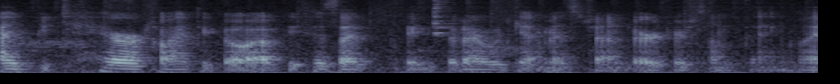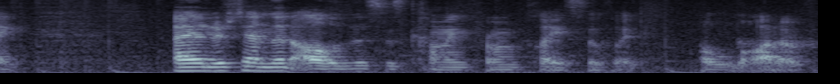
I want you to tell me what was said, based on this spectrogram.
I'd be terrified to go out because I'd think that I would get misgendered or something. Like, I understand that all of this is coming from a place of like a lot of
